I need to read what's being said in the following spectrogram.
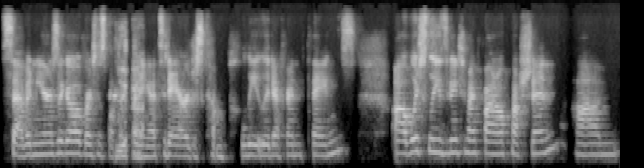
seven years ago versus what Yeah. putting out today are just completely different things uh, which leads me to my final question um,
